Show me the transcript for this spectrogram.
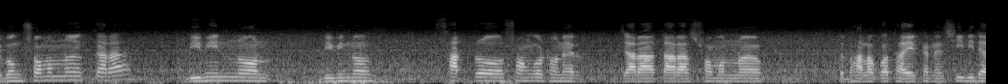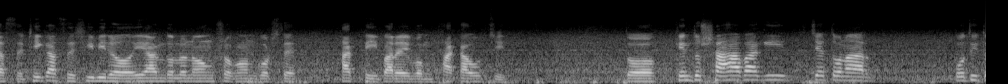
এবং সমন্বয়ক কারা? বিভিন্ন বিভিন্ন ছাত্র সংগঠনের যারা, তারা সমন্বয়ক ভালো কথা, এখানে শিবির আছে, ঠিক আছে, শিবিরও এই আন্দোলনে অংশগ্রহণ করছে, থাকতেই পারে এবং থাকা উচিত। তো কিন্তু শাহবাগী চেতনার, কথিত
